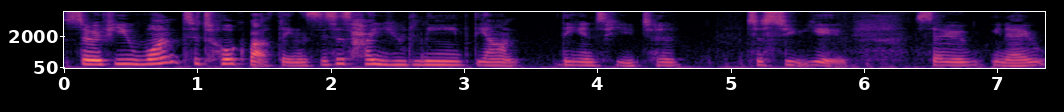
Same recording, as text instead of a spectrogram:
so if you want to talk about things this is how you lead the the interview to to suit you so you know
